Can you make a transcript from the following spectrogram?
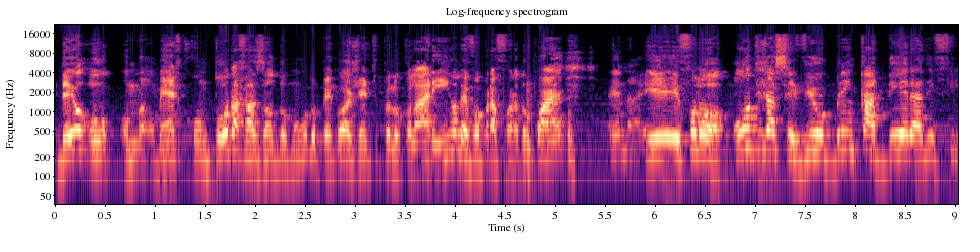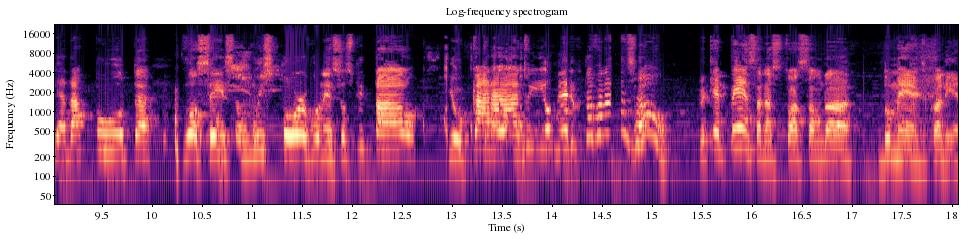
daí o, o, o médico, com toda a razão do mundo, pegou a gente pelo colarinho, levou para fora do quarto e, e, falou: onde já se viu brincadeira de filha da puta, vocês são um estorvo nesse hospital, e o caralho, e o médico tava na razão. Porque pensa na situação da, do médico ali,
